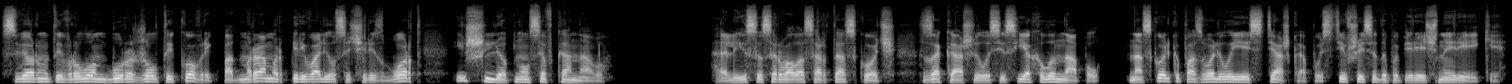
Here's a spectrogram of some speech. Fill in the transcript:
Свернутый в рулон буро-желтый коврик под мрамор перевалился через борт и шлепнулся в канаву. Алиса сорвала с рта скотч, закашлялась и съехала на пол, насколько позволила ей стяжка, опустившаяся до поперечной рейки.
